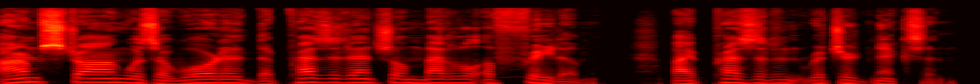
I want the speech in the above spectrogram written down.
Armstrong was awarded the Presidential Medal of Freedom by President Richard Nixon.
